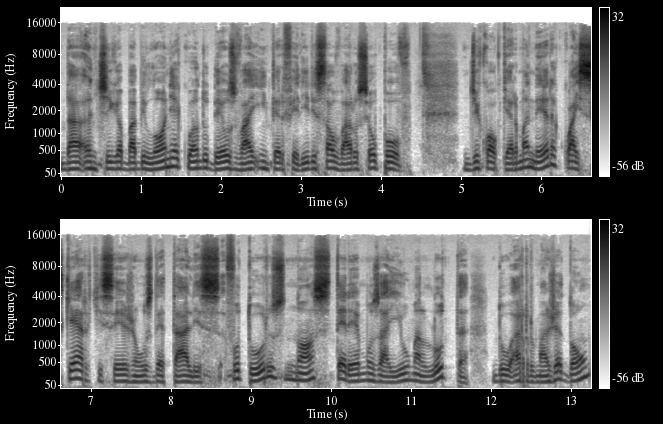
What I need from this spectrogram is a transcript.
da antiga Babilônia, quando Deus vai interferir e salvar o seu povo. De qualquer maneira, quaisquer que sejam os detalhes futuros, nós teremos aí uma luta do Armagedon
